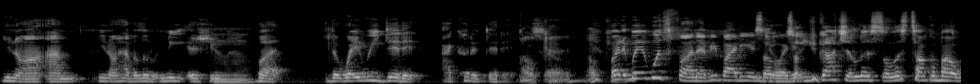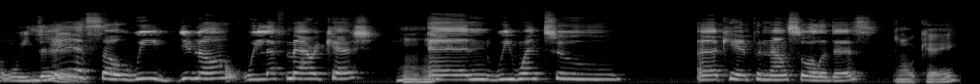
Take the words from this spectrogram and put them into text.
you know, I, I'm you know have a little knee issue, but the way we did it, I could have did it. So- okay, okay. But it, it was fun. Everybody enjoyed so it. So you got your list. So let's talk about what we did. Yeah, so we, you know, we left Marrakesh Mhm. and we went to. I can't pronounce all of this. Okay.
